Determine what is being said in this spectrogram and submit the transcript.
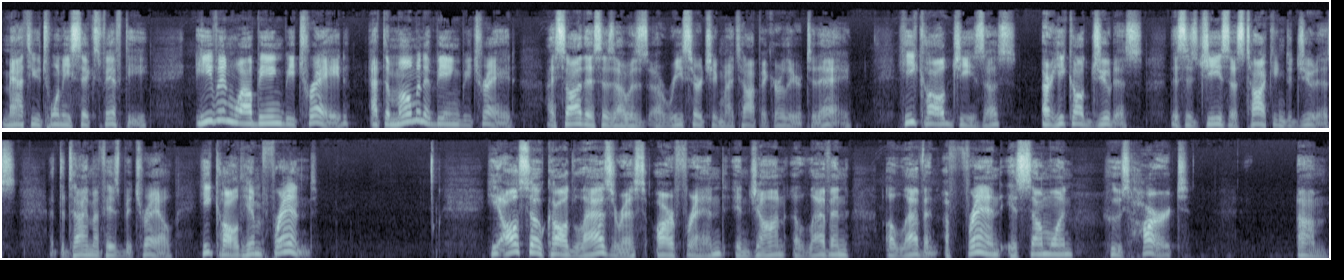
Matthew 26 50. Even while being betrayed, at the moment of being betrayed, I saw this as I was uh, researching my topic earlier today. He called Jesus, or he called Judas, this is Jesus talking to Judas at the time of his betrayal, he called him friend. He also called Lazarus our friend in John 11 11. A friend is someone whose heart, um,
